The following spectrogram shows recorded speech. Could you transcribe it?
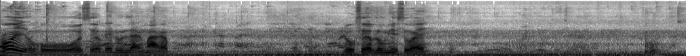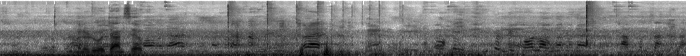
โอ้ย โอ้โห เสิร์ฟได้รุนแรงมากครับ ลูกเสิร์ฟลูกนี้สวย มาดูอาจารย์เสิร์ฟ อะไรไอ้คอลองมันได้ตามคำสั่งละ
